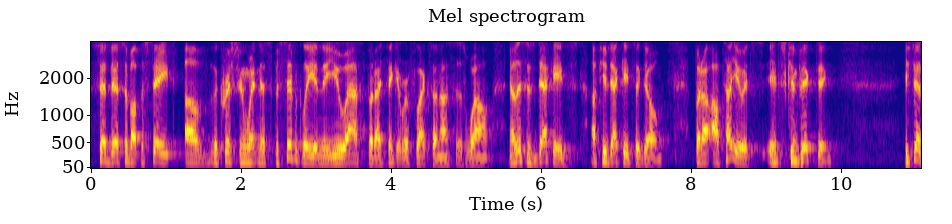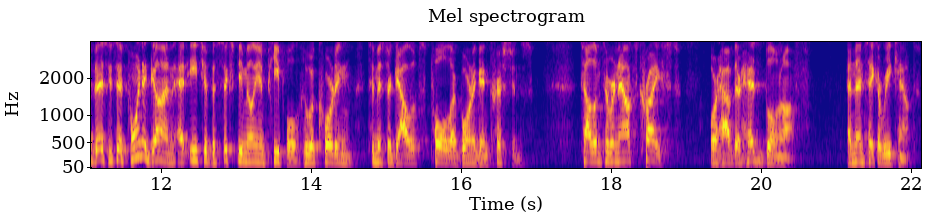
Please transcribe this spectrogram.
said this about the state of the Christian witness, specifically in the US, but I think it reflects on us as well. Now, this is decades, a few decades ago, but I'll tell you, it's, it's convicting. He said this He said, point a gun at each of the 60 million people who, according to Mr. Gallup's poll, are born again Christians. Tell them to renounce Christ or have their heads blown off, and then take a recount.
